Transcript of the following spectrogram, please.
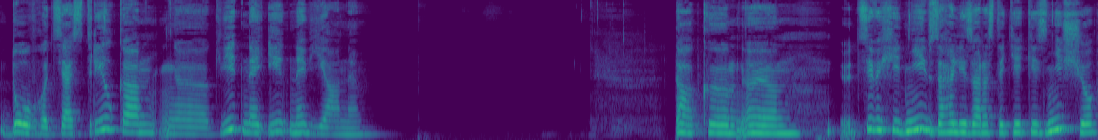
довго ця стрілка е, квітне і не в'яне. Так, е, е, ці вихідні взагалі зараз такі якісь дні, що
